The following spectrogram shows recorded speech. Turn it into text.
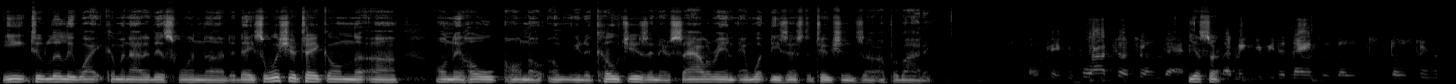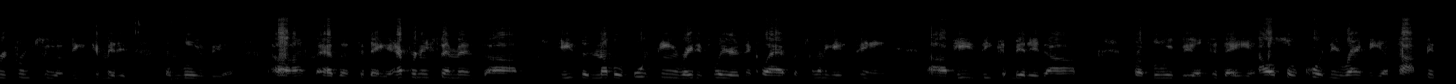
he ain't too lily white coming out of this one uh, today. So, what's your take on the uh, on the whole on the on, you know, coaches and their salary and, and what these institutions are providing? Okay, before I touch on that, yes, sir. Let me give you the names of those those two recruits who have decommitted from Louisville um, as of today. Anthony Simmons. Um, He's the number 14 rated player in the class of 2018. Um, he's decommitted um, from Louisville today. And also Courtney Ramey, a top 50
